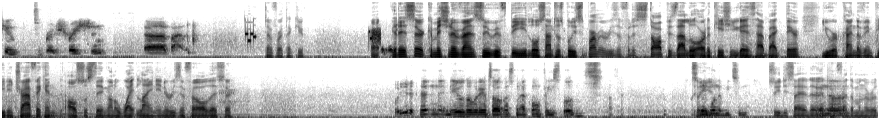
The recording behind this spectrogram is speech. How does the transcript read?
coupe. Registration, uh, violet. Ten four, thank you. Right, good day, sir. Commissioner Vansu with the Los Santos Police Department. Reason for the stop is that little altercation you guys had back there. You were kind of impeding traffic and also sitting on a white line. Any reason for all this, sir? Oh yeah, they- was over there talking smack on Facebook. So they you- wanted me to. So you decided to And, uh, confront them on the road?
